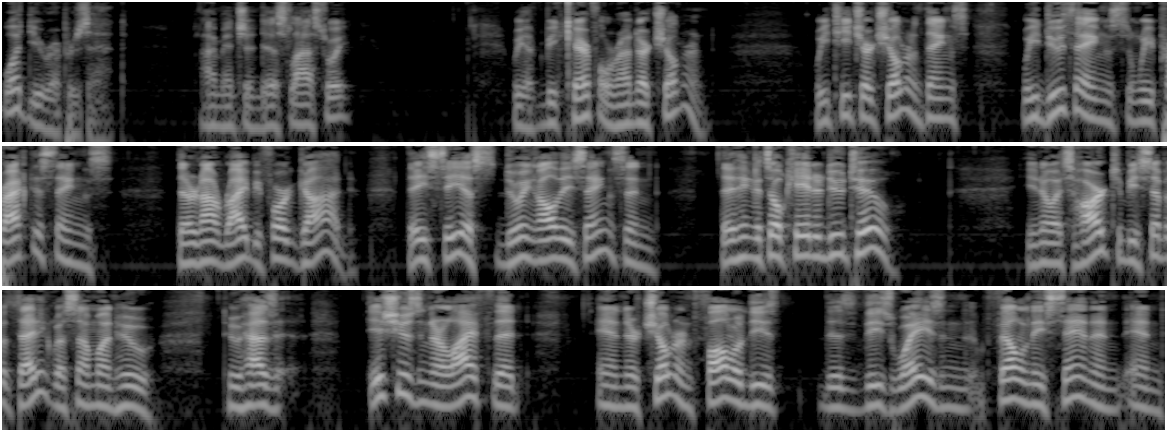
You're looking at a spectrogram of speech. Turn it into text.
what do you represent? I mentioned this last week. We have to be careful around our children. We teach our children things, we do things, and we practice things that are not right before God. They see us doing all these things and they think it's okay to do too. You know, it's hard to be sympathetic with someone who who has issues in their life that and their children followed these these, these ways and fell in these sin and and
